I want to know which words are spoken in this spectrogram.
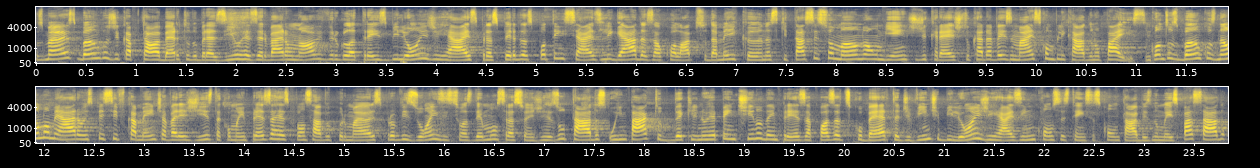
Os maiores bancos de capital aberto do Brasil reservaram 9,3 bilhões de reais para as perdas potenciais ligadas ao colapso da Americanas, que está se somando a um ambiente de crédito cada vez mais complicado no país. Enquanto os bancos não nomearam especificamente a varejista como a empresa responsável por maiores provisões em suas demonstrações de resultados, o impacto do declínio repentino da empresa após a descoberta de 20 bilhões de reais em inconsistências contábeis no mês passado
